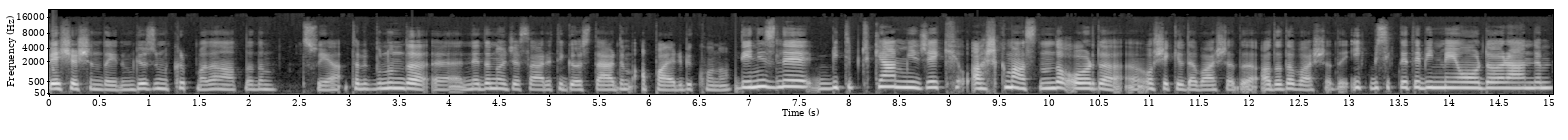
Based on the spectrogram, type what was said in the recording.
5 yaşındaydım. Gözümü kırpmadan atladım suya. Tabii bunun da e, neden o cesareti gösterdim apayrı bir konu. Denizle bitip tükenmeyecek aşkım aslında orada e, o şekilde başladı. Adada başladı. İlk bisiklete binmeyi orada öğrendim.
